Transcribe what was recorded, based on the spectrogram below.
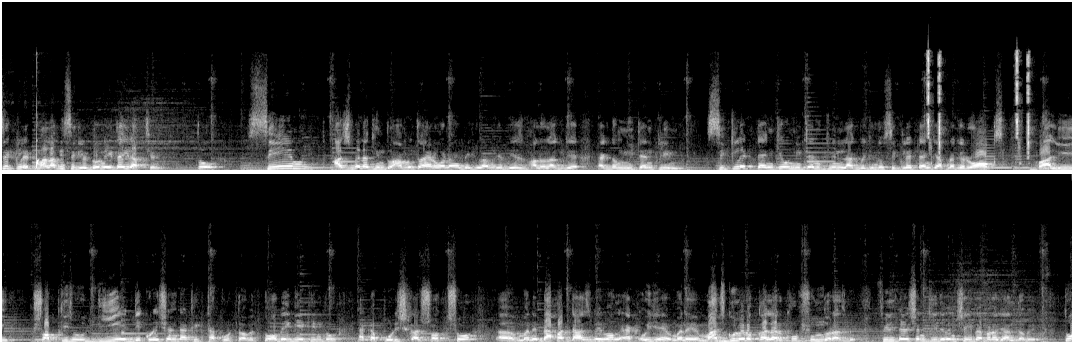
সিকলেট মালাবি সিকলেট ধরুন এটাই রাখছেন। তো সেম আসবে না কিন্তু। আমি তো অ্যারোয়ানায় দেখলাম যে বেশ ভালো লাগছে। একদম নিট অ্যান্ড ক্লিন সিকলেট ট্যাঙ্কেও নিট অ্যান্ড ক্লিন লাগবে। কিন্তু সিকলেট ট্যাঙ্কে আপনাকে রক্স বালি সব কিছু দিয়ে ডেকোরেশনটা ঠিকঠাক করতে হবে। তবে গিয়ে কিন্তু একটা পরিষ্কার, স্বচ্ছ মানে ব্যাপারটা আসবে এবং ওই যে মানে মাছগুলোরও কালার খুব সুন্দর আসবে। ফিল্টারেশন কি দেবেন সেই ব্যাপারেও জানতে হবে। তো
